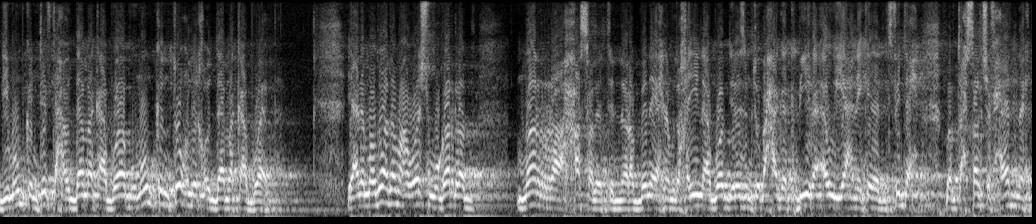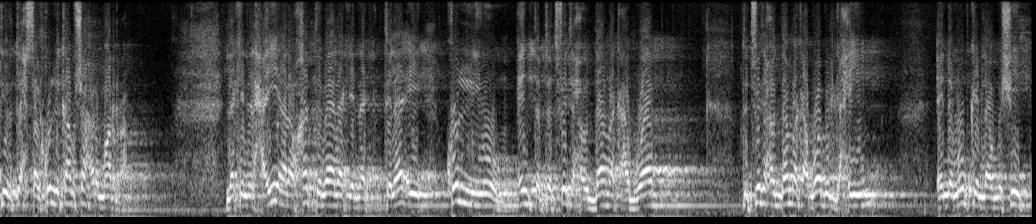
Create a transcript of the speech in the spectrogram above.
دي ممكن تفتح قدامك ابواب وممكن تغلق قدامك ابواب. يعني الموضوع ده ما هوش مجرد مرة حصلت إن ربنا إحنا متخيلين الأبواب دي لازم تبقى حاجة كبيرة قوي يعني كده تتفتح ما بتحصلش في حياتنا كتير تحصل كل كام شهر مرة. لكن الحقيقة لو خدت بالك إنك تلاقي كل يوم أنت بتتفتح قدامك أبواب وتتفتح قدامك أبواب الجحيم إن ممكن لو مشيت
